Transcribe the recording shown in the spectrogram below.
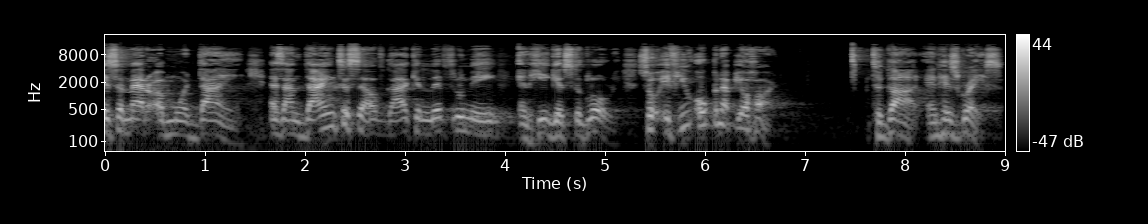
It's a matter of more dying. As I'm dying to self, God can live through me and he gets the glory. So if you open up your heart to God and his grace,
